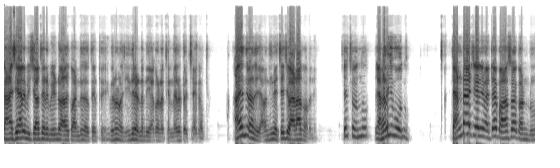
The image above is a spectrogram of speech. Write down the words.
കാശിയാല വിശ്വാസിയുടെ വീണ്ടും അത് കണ്ടു നിർത്തിയിട്ട് ഇവരോട് ഇത് രണ്ടും ഞാൻ കൊണ്ട് തിന്നലിട്ട് വെച്ചേക്കാം. അതെന്തിനാന്ന് ഞാൻ നീ വെച്ചേച്ച് വേടാന്ന് പറഞ്ഞു. ചേച്ചി വന്നു ഞങ്ങളിഞ്ഞ് പോന്നു. രണ്ടാഴ്ച കഴിഞ്ഞ് മറ്റേ പാസ കണ്ടു.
